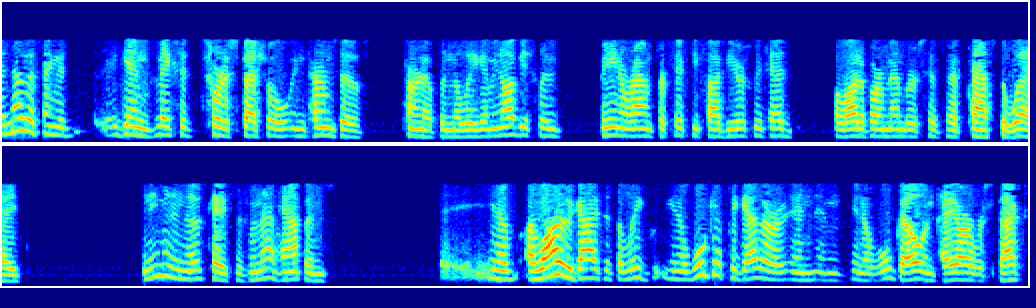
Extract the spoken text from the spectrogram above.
another thing that, again, makes it sort of special in terms of turnover in the league. I mean, obviously, being around for 55 years, we've had a lot of our members have, have passed away. And even in those cases, when that happens, you know, a lot of the guys at the league, you know, we'll get together and, and you know, we'll go and pay our respects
